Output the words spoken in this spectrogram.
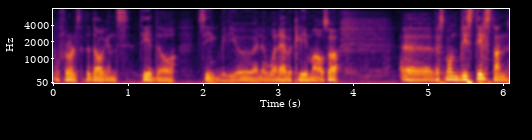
og forholde seg til dagens tid og si miljø eller whatever klima? Altså, eh, hvis man blir stillstand,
